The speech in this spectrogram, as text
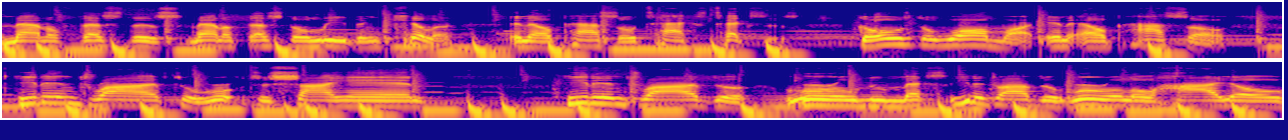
manifestos, manifesto leaving killer in El Paso, Texas, goes to Walmart in El Paso He didn't drive to to Cheyenne. He didn't drive to rural New Mexico. He didn't drive to rural Ohio.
